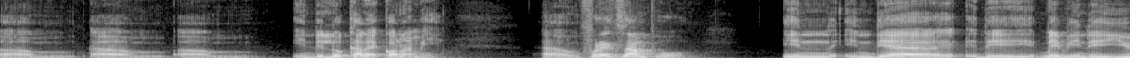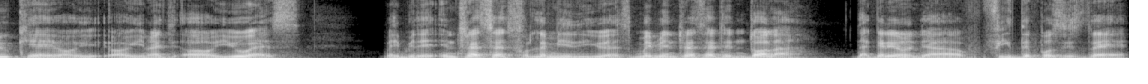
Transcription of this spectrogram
um, um, um, in the local economy. Um, for example, in in the, the maybe in the UK or or United or US, maybe the interest rate for let me the US, maybe interest rate in dollar they're getting on their fixed deposits there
